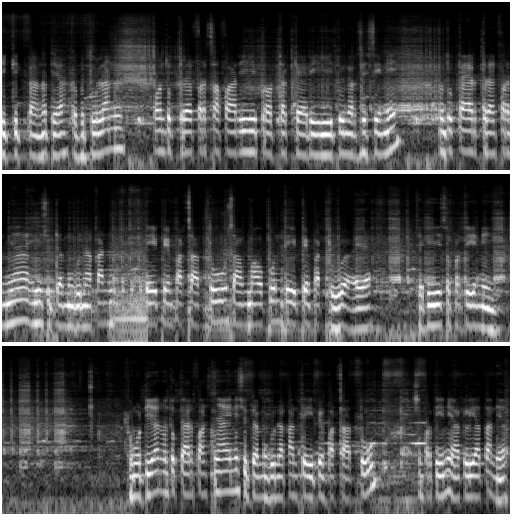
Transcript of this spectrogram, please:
dikit banget ya. Kebetulan untuk driver Safari produk dari Tunersys ini untuk tire drivernya ini sudah menggunakan TIP 41 sama maupun TIP 42 ya. Jadi seperti ini. Kemudian untuk tire fastnya ini sudah menggunakan TIP 41 seperti ini ya kelihatan ya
